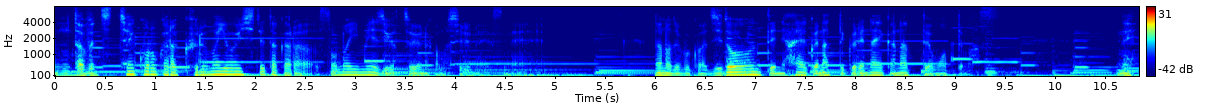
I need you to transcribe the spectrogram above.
うん多分ちっちゃい頃から車用意してたからそのイメージが強いのかもしれないですね。なので僕は自動運転に早くなってくれないかなって思ってます。ね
